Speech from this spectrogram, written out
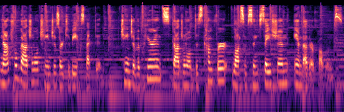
natural vaginal changes are to be expected change of appearance, vaginal discomfort, loss of sensation, and other problems.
